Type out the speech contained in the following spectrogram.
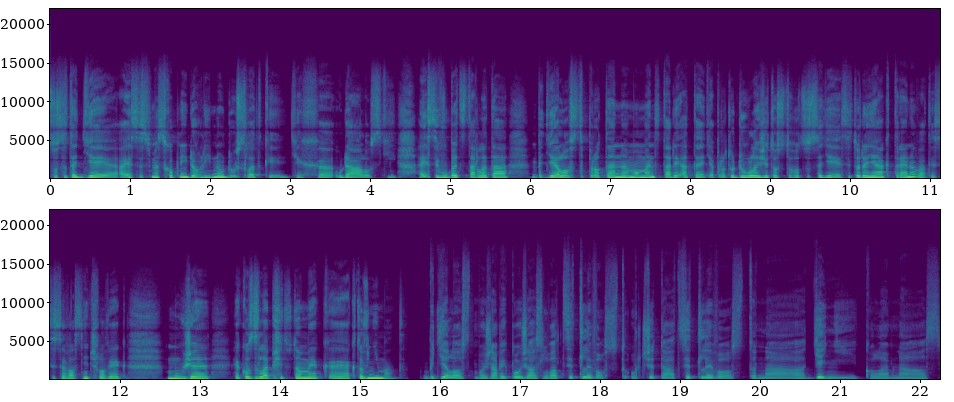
co se teď děje a jestli jsme schopni dohlídnout důsledky těch eh, událostí a jestli vůbec tato bdělost pro ten moment tady a teď a pro tu důležitost toho, co se děje, jestli to jde nějak trénovat, jestli se vlastně člověk může jako zlepšit v tom, jak, jak to vnímat. Bdělost, možná bych použila slova citlivost, určitá citlivost na dění kolem nás,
